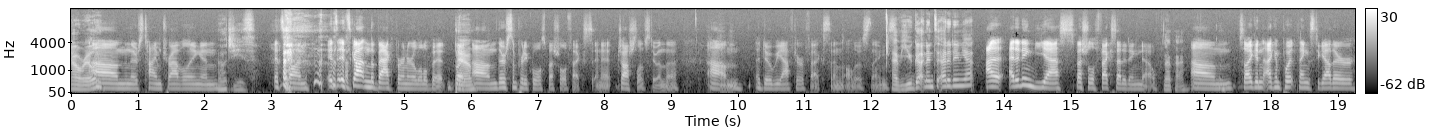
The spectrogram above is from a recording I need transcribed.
oh really? Um, and there's time traveling and oh jeez. It's fun. it's it's gotten the back burner a little bit, but Yeah. um, there's some pretty cool special effects in it. Josh loves doing the um, Adobe After Effects and all those things. Have you gotten into editing yet? I, editing, yes. Special effects editing, no. Okay. Um, so I can I can put things together.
